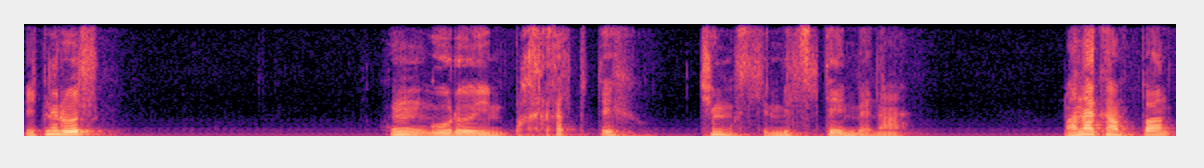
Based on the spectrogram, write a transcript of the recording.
бид нар бол хүн өөрөө юм бахархал бүтээх чин хүслэр мэлзэлтэй юм байна. Манай компанид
